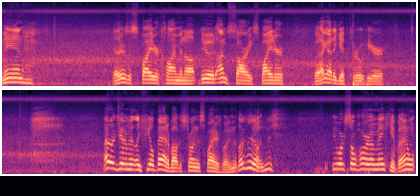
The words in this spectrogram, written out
Man, yeah, there's a spider climbing up. Dude, I'm sorry, spider, but I got to get through here. I legitimately feel bad about destroying the spiders web. Look, he, he worked so hard on making it, but I don't.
